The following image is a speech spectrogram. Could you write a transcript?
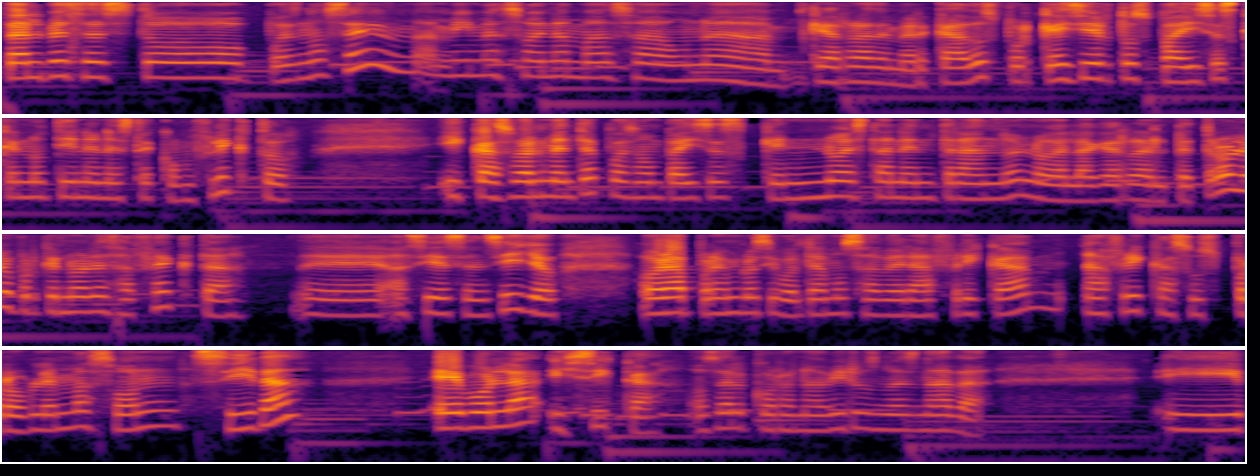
tal vez esto, pues no sé, a mí me suena más a una guerra de mercados porque hay ciertos países que no tienen este conflicto y casualmente pues son países que no están entrando en lo de la guerra del petróleo porque no les afecta. Eh, así de sencillo. Ahora, por ejemplo, si volteamos a ver África, África sus problemas son SIDA, ébola y Zika. O sea, el coronavirus no es nada. Y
